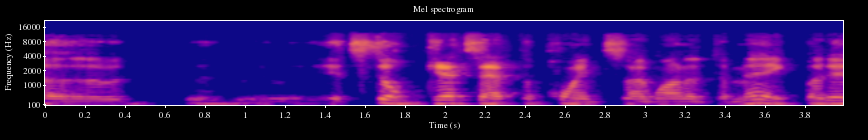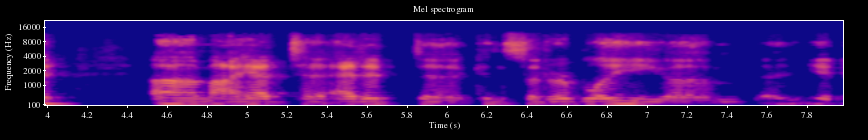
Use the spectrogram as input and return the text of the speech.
uh, it still gets at the points I wanted to make, but it um, I had to edit uh, considerably. Um, it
